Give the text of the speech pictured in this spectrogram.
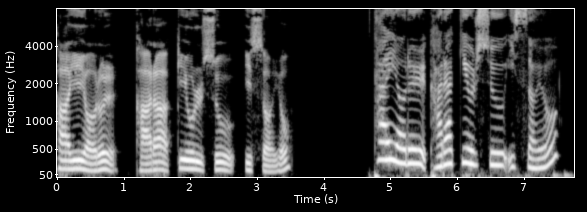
타이어를 갈아 끼울 수 있어요? 타이어를 갈아 끼울 수 있어요?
